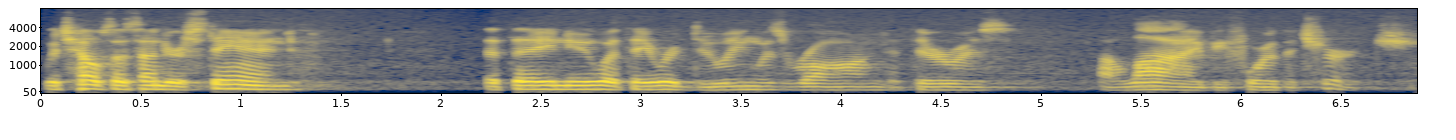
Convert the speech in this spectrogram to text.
which helps us understand that they knew what they were doing was wrong, that there was a lie before the church.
